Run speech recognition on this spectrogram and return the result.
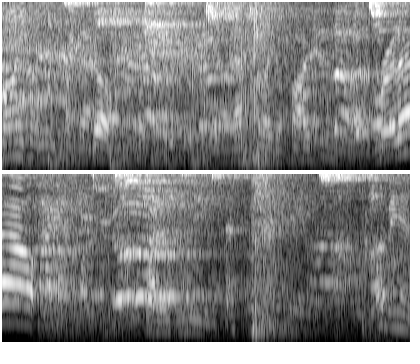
Fine if I would've come back. Go. Yeah, that's like a five point Spread out. fire for me. Oh man.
